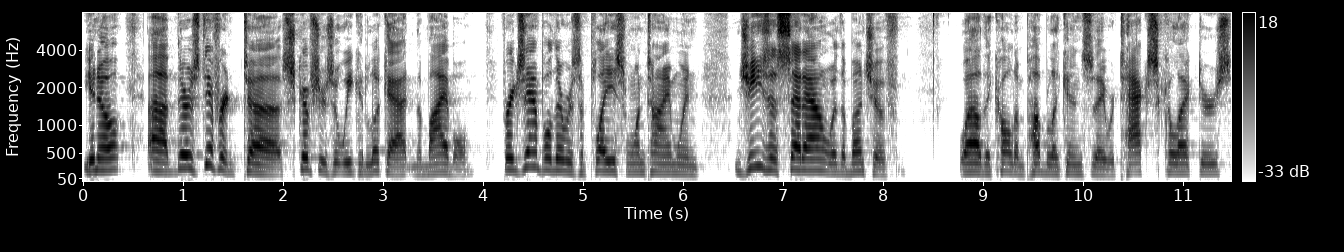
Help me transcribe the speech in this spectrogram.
You know, uh, there's different uh, scriptures that we could look at in the Bible. For example, there was a place one time when Jesus sat down with a bunch of, well, they called them publicans, they were tax collectors,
